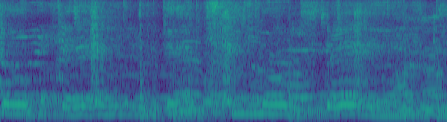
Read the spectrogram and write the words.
show you. that it must be no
